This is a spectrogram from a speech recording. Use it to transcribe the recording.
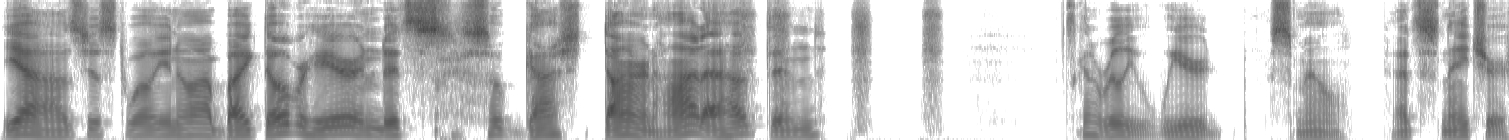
Yeah, I was just, well, you know, I biked over here and it's so gosh darn hot out and it's got a really weird smell. That's nature.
